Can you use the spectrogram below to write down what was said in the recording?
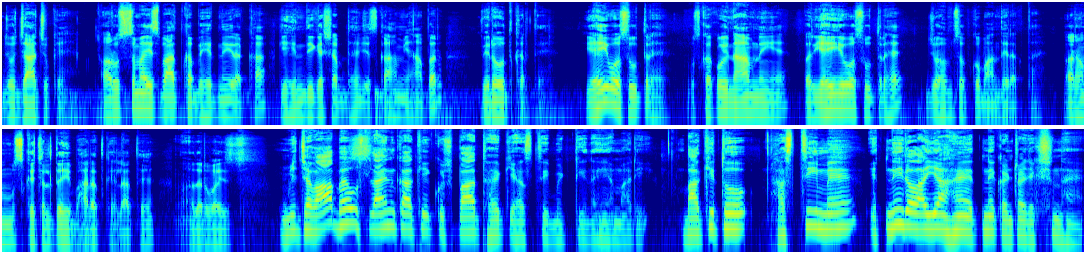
जो जा चुके हैं। और उस समय इस बात का भेद नहीं रखा कि हिंदी के शब्द हैं जिसका हम यहाँ पर विरोध करते हैं। यही वो सूत्र है। उसका कोई नाम नहीं है, पर यही वो सूत्र है जो हम सबको बांधे रखता है। और हम उसके चलते ही भारत कहलाते हैं। अदरवाइज़ ये जवाब है उस लाइन का कि कुछ बात है कि हस्ती मिट्टी नहीं हमारी। बाकी तो हस्ती में इतनी लड़ाइयाँ हैं इतने कंट्राडिक्शन हैं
